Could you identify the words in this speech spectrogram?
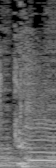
Let's go.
